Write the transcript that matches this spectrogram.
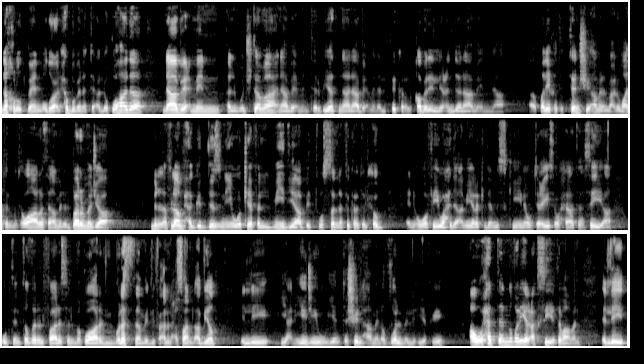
نخلط بين موضوع الحب وبين التعلق، وهذا نابع من المجتمع، نابع من تربيتنا، نابع من الفكر القبلي اللي عندنا، من طريقة التنشئة، من المعلومات المتوارثة، من البرمجة، من الأفلام حق ديزني وكيف الميديا بتوصلنا فكرة الحب إن هو في واحدة أميرة كذا مسكينة وتعيسه وحياتها سيئة وبتنتظر الفارس المغوار الملثم اللي على الحصان الأبيض اللي يعني يجي وينتشلها من الظلم اللي هي فيه. أو حتى النظرية العكسية تماما اللي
